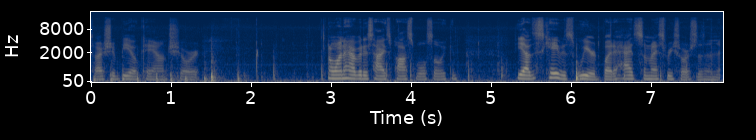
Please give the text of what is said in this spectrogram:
So I should be okay on short. I want to have it as high as possible so we can yeah this cave is weird but it had some nice resources in it.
